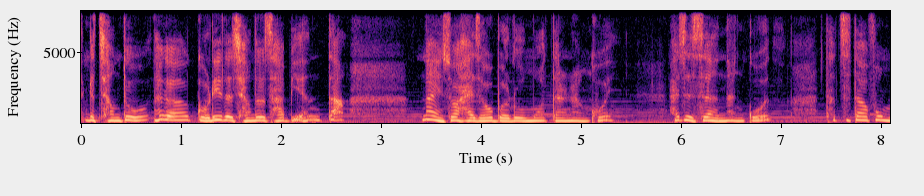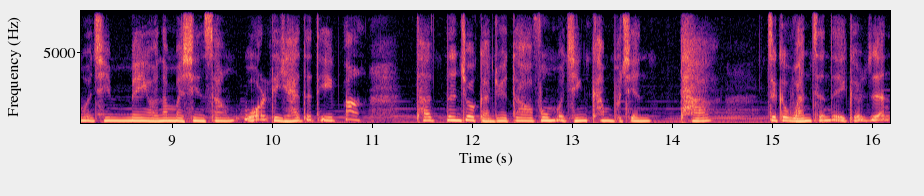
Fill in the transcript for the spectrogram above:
那个强度，那个鼓励的强度差别很大。那你说孩子会不会落寞？当然会，孩子是很难过的。他知道父母亲没有那么欣赏我厉害的地方，他仍旧感觉到父母亲看不见他这个完整的一个人，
